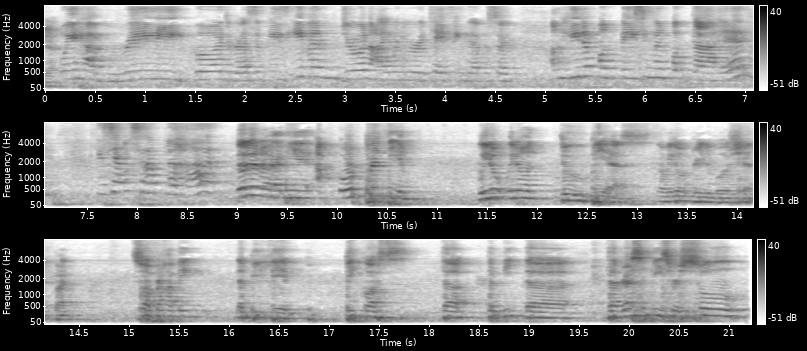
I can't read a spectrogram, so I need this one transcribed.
Yeah. We have really good recipes. Even Drew and I, when we were taping the episode, ang hirap mag-pacing ng pagkain. Kasi ang sarap lahat. No, no, no. I mean, uh, we're pretty. We don't. We don't do BS. No, we don't really bullshit. But sobra kaming nabilib because the the the the recipes are so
